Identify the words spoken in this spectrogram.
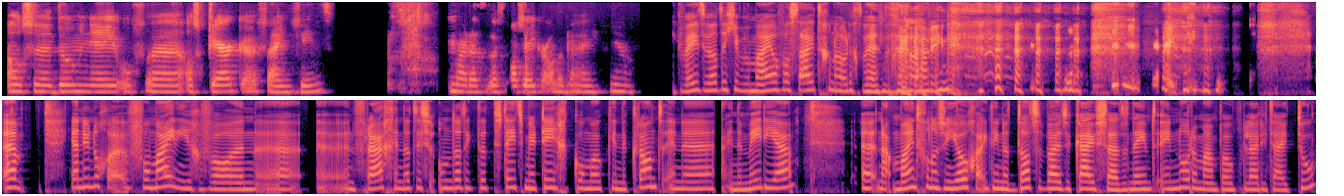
als uh, dominee of uh, als kerk fijn vindt. Maar dat, dat kan zeker allebei. Ja. Ik weet wel dat je bij mij alvast uitgenodigd bent, Laurien. um, ja, nu nog voor mij in ieder geval een, uh, een vraag. En dat is omdat ik dat steeds meer tegenkom ook in de krant en in de media. Uh, nou, mindfulness en yoga, ik denk dat dat buiten kijf staat. Het neemt enorm aan populariteit toe.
